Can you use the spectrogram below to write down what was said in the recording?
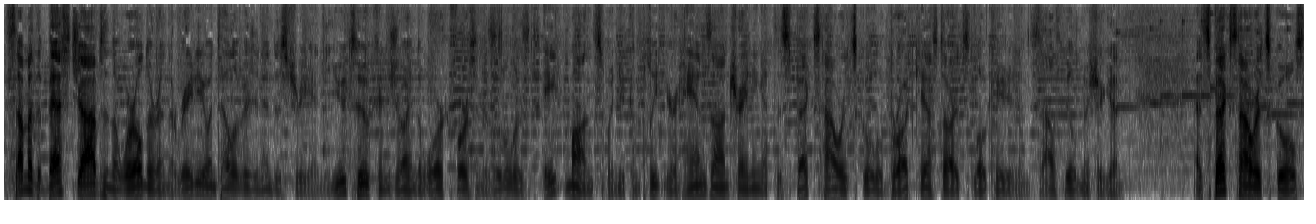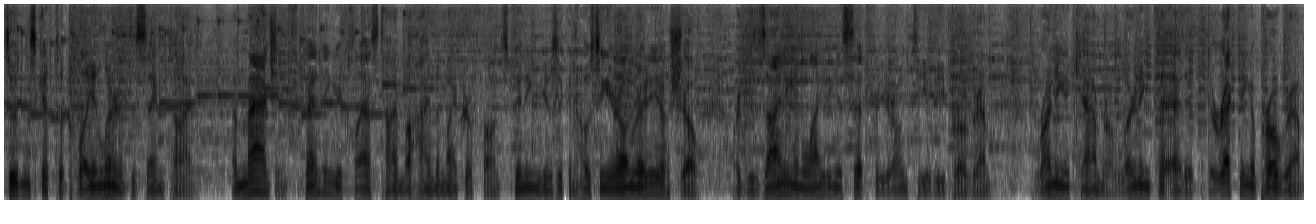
Some of the best jobs in the world are in the radio and television industry, and you too can join the workforce in as little as eight months when you complete your hands on training at the Specs Howard School of Broadcast Arts located in Southfield, Michigan. At Specs Howard School, students get to play and learn at the same time. Imagine spending your class time behind the microphone, spinning music and hosting your own radio show, or designing and lighting a set for your own TV program, running a camera, learning to edit, directing a program.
